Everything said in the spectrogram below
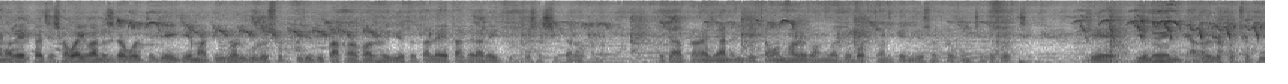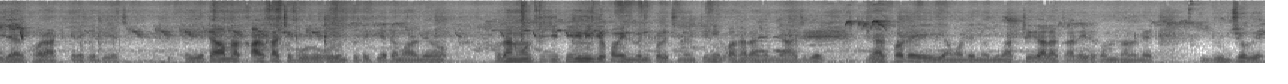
আমাদের কাছে সবাই মানুষরা বলছে যে, এই যে মাটির ঘরগুলো সত্যি যদি পাকা ঘর হয়ে যেত, তাহলে তাদের আর এই দুর্দশার শিকার হতো না। এটা আপনারা জানেন যে, কেমনভাবে বাংলাকে বর্তমান কেন্দ্রীয় সরকার বঞ্চিত করছে, যে জেনুইন এগারো লক্ষ ছত্রিশ হাজার ঘর আটকে রেখে দিয়েছে। এটা আমরা কার কাছে বলব বলুন তো দেখি, এটা মাননীয় প্রধানমন্ত্রীজি, তিনি নিজে কমিটমেন্ট করেছিলেন, তিনি কথা রাখেন যে আজকের যার ফলে এই আমাদের নদীমাতৃক এলাকার এরকম ধরনের দুর্যোগের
